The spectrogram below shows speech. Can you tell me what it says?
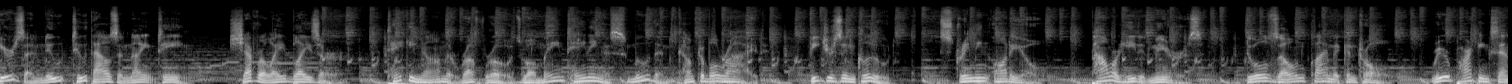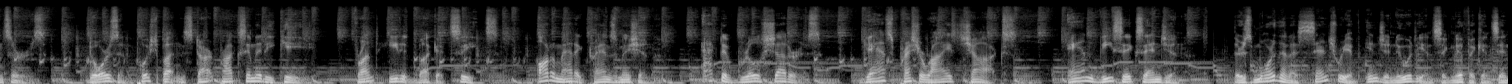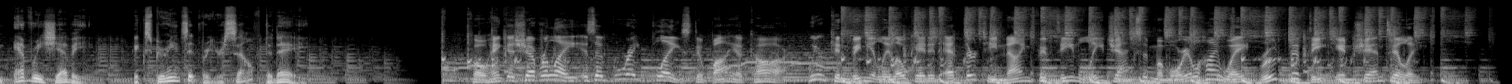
Here's a new 2019 Chevrolet Blazer. Taking on the rough roads while maintaining a smooth and comfortable ride. Features include streaming audio, power heated mirrors, dual zone climate control, rear parking sensors, doors and push button start proximity key, front heated bucket seats, automatic transmission, active grille shutters, gas pressurized shocks, and V6 engine. There's more than a century of ingenuity and significance in every Chevy. Experience it for yourself today. Pohanka Chevrolet is a great place to buy a car. We're conveniently located at 13915 Lee Jackson Memorial Highway, Route 50 in Chantilly.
